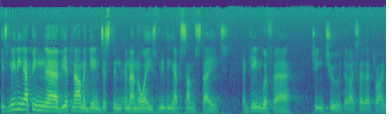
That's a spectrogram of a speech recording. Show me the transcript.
He's meeting up in uh, Vietnam again, just in, in, Hanoi. He's meeting up some stage again with uh, Ching Chu. Did I say that right?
